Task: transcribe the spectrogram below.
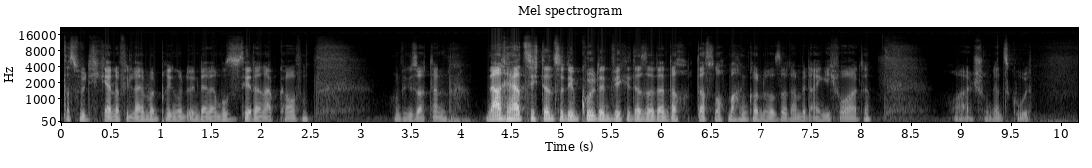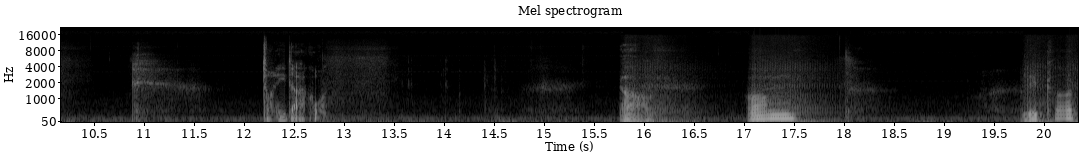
das würde ich gerne auf die Leinwand bringen und irgendeiner muss es dir dann abkaufen. Und wie gesagt, dann nachher hat sich dann zu dem Kult entwickelt, dass er dann doch das noch machen konnte, was er damit eigentlich vorhatte. War halt schon ganz cool. Donnie Darko. Ja. Ähm. Überlegt gerade.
